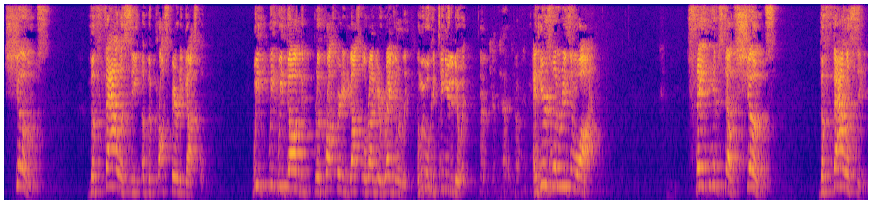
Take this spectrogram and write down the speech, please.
shows the fallacy of the prosperity gospel. We, we, we dog the, the prosperity gospel around here regularly, and we will continue to do it. And here's one reason why Satan himself shows the fallacy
